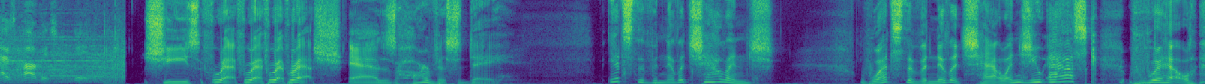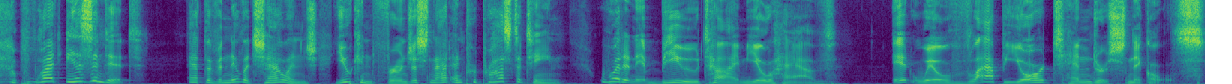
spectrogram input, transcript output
as harvest day. She's fresh, fresh, fresh, fresh as harvest day. It's the vanilla challenge. What's the vanilla challenge, you ask? Well, what isn't it? At the vanilla challenge, you can ferngisnat and proprostatine. What an imbue time you'll have. It will vlap your tender snickles.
